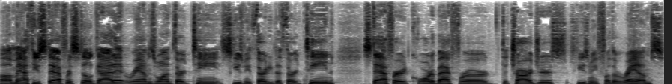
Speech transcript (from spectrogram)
Uh, Matthew Stafford still got it. Rams won 13, excuse me, 30 to 13. Stafford, quarterback for the Chargers, excuse me, for the Rams.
